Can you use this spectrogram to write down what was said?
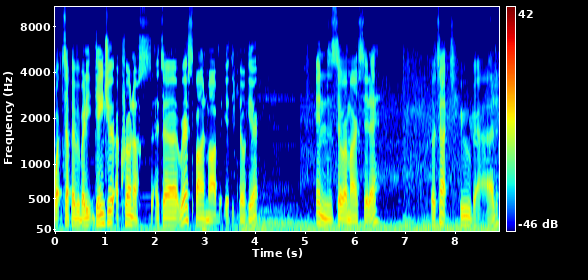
What's up, everybody? Danger Achronos. It's a rare spawn mob that you have to kill here in Suramar City. So it's not too bad.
